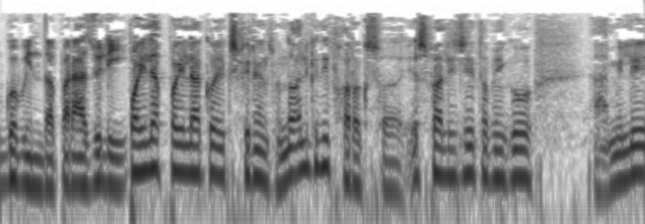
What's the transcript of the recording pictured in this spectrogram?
गोविन्द पराजुली। पहिला पहिलाको एक्सपिरियन्स भन्दा अलिकति फरक छ। यसपालि चाहिँ तपाईँको हामीले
